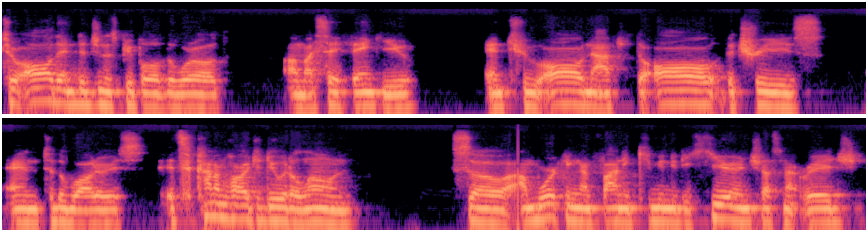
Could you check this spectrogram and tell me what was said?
to all the indigenous people of the world. Um, I say thank you, and to all nat- to all the trees and to the waters. It's kind of hard to do it alone. So I'm working on finding community here in Chestnut Ridge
